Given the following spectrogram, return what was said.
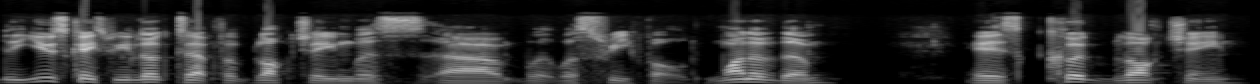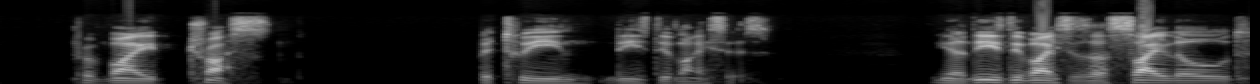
the use case we looked at for blockchain was uh, was threefold. One of them is could blockchain provide trust between these devices? You know, these devices are siloed.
